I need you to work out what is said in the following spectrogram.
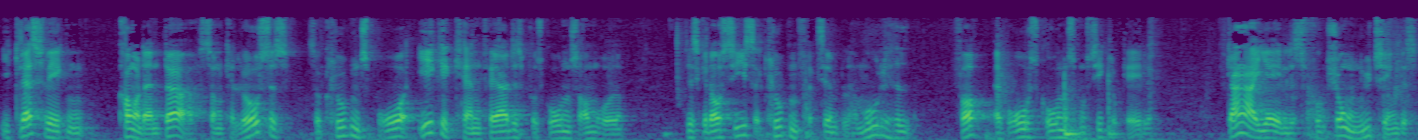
I glasvæggen kommer der en dør, som kan låses, så klubbens brugere ikke kan færdes på skolens område. Det skal dog siges, at klubben for eksempel har mulighed for at bruge skolens musiklokale. Gangarealets funktion nytænkes,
